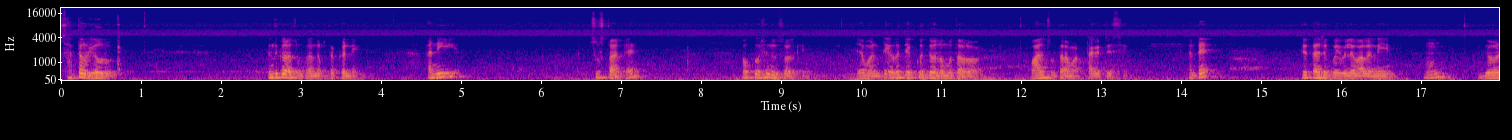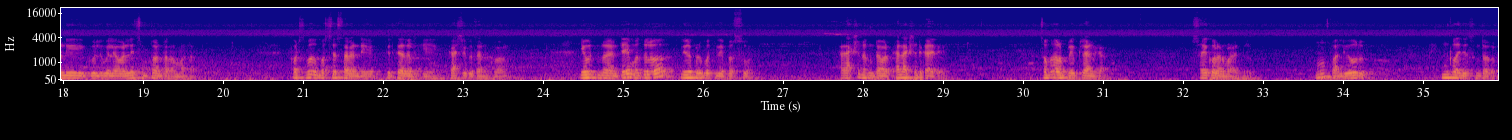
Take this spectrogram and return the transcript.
సత్తవుడు ఎవరు? ఎందుకు అలా చూస్తాను ప్రతి ఒక్కరిని అని చూస్తా అంటే ఒక క్వశ్చన్ తెలుసు వాళ్ళకి. ఏమంటే ఎవరైతే ఎక్కువ దేవుడు నమ్ముతారో వాళ్ళని చూస్తారన్నమాట టార్గెట్ చేసి. అంటే తీర్థాలకు పోయి వెళ్ళే వాళ్ళని దేవుడి గుళ్ళకి వెళ్ళే వాళ్ళని చంపుతూ ఉంటారు అనమాట ఫస్ట్ సపోజ్ బస్సు చేస్తారండి తీర్థయాత్రలకి కాశీకృతానికి ఏమవుతుందంటే మధ్యలో నీళ్ళు పడిపోతుంది బస్సు. అది యాక్సిడెంట్ అనుకుంటారు కానీ యాక్సిడెంట్ కాదు ఇది. చంపుతారు ప్లే ప్లాన్గా. సైకోలు అనమాట ఇద్దరు. వాళ్ళు ఎవరు? ఎందుకు అలా చేస్తుంటారు?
